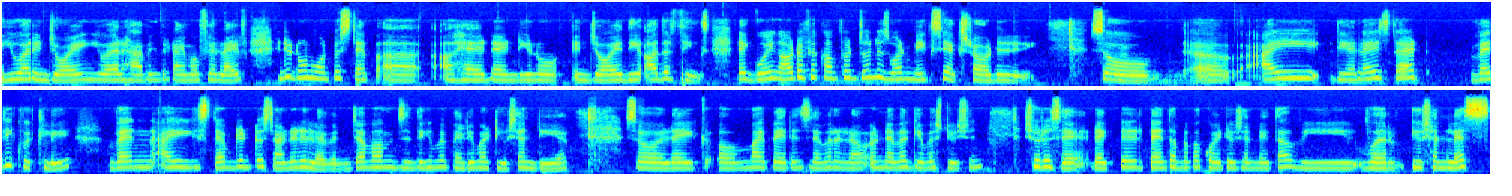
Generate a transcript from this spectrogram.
यू आर enjoying you are having the time of your life and you don't want to step uh, ahead and you know enjoy the other things like going out of your comfort zone is what makes you extraordinary so uh, i realized very quickly when I stepped into standard eleven जब हम ज़िंदगी में पहली बार ट्यूशन दी है। So like my parents never allow never give us tuition शुरू से लाइक टिल टेंथ हम लोग का कोई ट्यूशन नहीं था। वी वर ट्यूशन लेस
